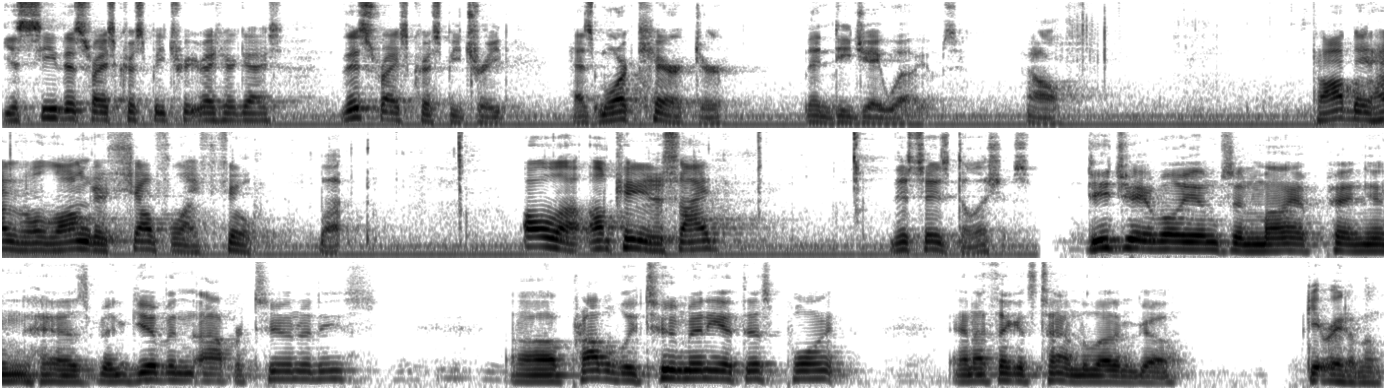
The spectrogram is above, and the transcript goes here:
You see this Rice Krispie treat right here, guys? This Rice Krispie treat has more character than DJ Williams. Hell, probably has the longest shelf life too. But all, uh, all kidding aside, this is delicious. DJ Williams, in my opinion, has been given opportunities, uh, probably too many at this point, and I think it's time to let him go. Get rid of him.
